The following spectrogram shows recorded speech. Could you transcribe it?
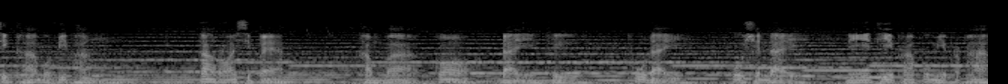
สิกขาบทวิพัง 918 คำว่าก็ใดคือ ผู้ใด ผู้เช่นใด นี้ที่พระผู้มีพระภาค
